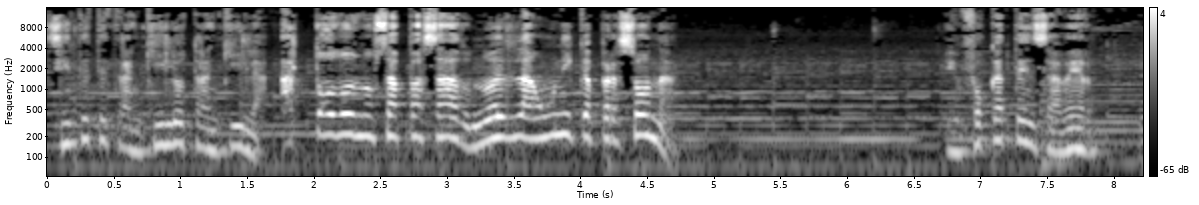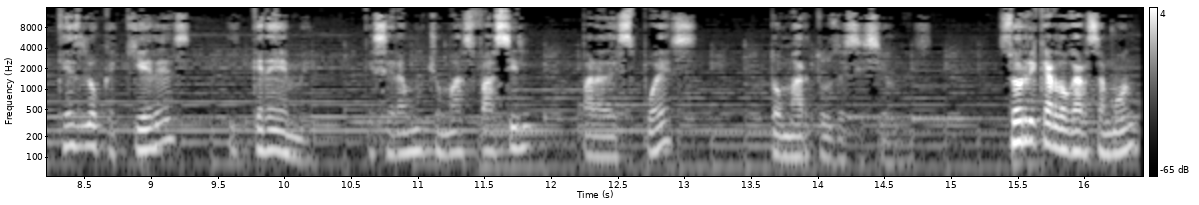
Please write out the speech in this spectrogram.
siéntete tranquilo, tranquila. A todos nos ha pasado, no es la única persona. Enfócate en saber qué es lo que quieres y créeme que será mucho más fácil para después tomar tus decisiones. Soy Ricardo Garzamón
